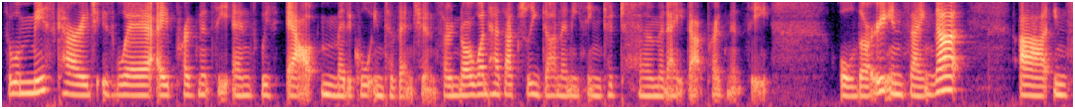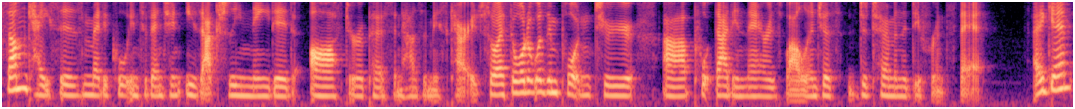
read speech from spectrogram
So, a miscarriage is where a pregnancy ends without medical intervention. So, no one has actually done anything to terminate that pregnancy. Although, in saying that, uh, in some cases, medical intervention is actually needed after a person has a miscarriage. So I thought it was important to uh, put that in there as well and just determine the difference there. Again,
